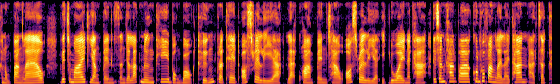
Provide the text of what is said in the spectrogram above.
ขนมปังแล้ว Vegemite ยังเป็นสัญลักษณ์หนึ่งที่บ่งบอกถึงประเทศออสเตรเลีย และความเป็นชาวออสเตรเลียอีกด้วยนะคะ ดิฉันคาดว่าคุณผู้ฟังหลาย ๆ ท่านอาจจะเค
